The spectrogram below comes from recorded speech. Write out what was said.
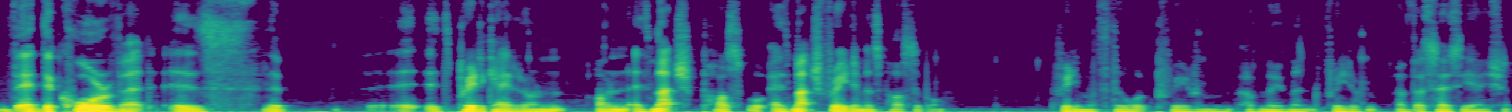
the the core of it is the it's predicated on on as much possible as much freedom as possible freedom of thought freedom of movement freedom of association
